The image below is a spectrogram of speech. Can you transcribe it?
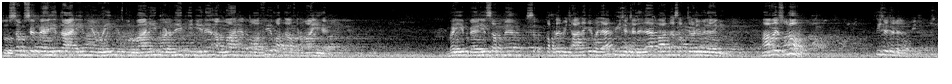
تو سب سے پہلی تعلیم یہ ہوئی کہ قربانی کرنے کی جنہیں اللہ نے توفیق عطا فرمائی ہے۔ بھائی، یہ پہلی سب میں کپڑے بچھانے کے بجائے پیچھے چلے جائیں، بعد میں سب چڑی ہو جائے گی۔ ہاں بھائی، سنو۔ پیچھے چلے جاؤ، پیچھے۔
